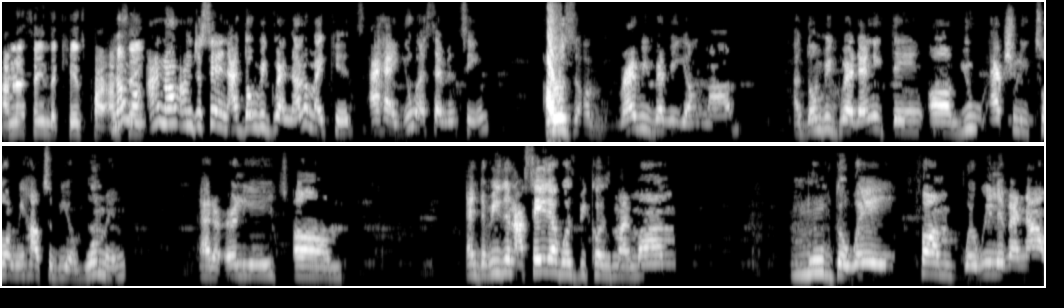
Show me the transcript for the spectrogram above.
I'm not saying the kids part. I'm no, saying no, I know. I'm just saying I don't regret none of my kids. I had you at 17. I was a very, very young mom. I don't regret anything. Um, you actually taught me how to be a woman at an early age. Um, and the reason I say that was because my mom moved away from where we live at now.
